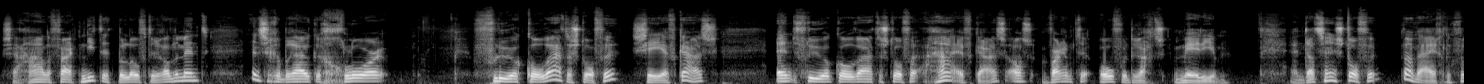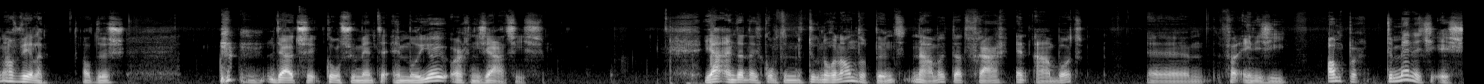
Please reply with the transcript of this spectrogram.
Ze halen vaak niet het beloofde rendement en ze gebruiken chloor, fluorkoolwaterstoffen, CFK's, en fluorkoolwaterstoffen, HFK's, als warmteoverdrachtsmedium. En dat zijn stoffen waar we eigenlijk vanaf willen. Al dus Duitse consumenten- en milieuorganisaties. Ja, en dan komt er natuurlijk nog een ander punt, namelijk dat vraag en aanbod uh, van energie amper te managen is.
